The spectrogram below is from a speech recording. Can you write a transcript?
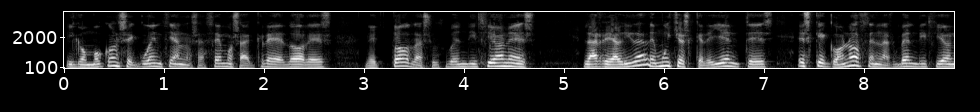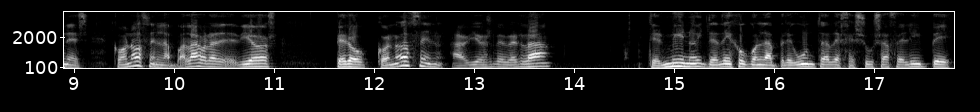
y como consecuencia nos hacemos acreedores de todas sus bendiciones. La realidad de muchos creyentes es que conocen las bendiciones, conocen la palabra de Dios, pero ¿conocen a Dios de verdad? Termino y te dejo con la pregunta de Jesús a Felipe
